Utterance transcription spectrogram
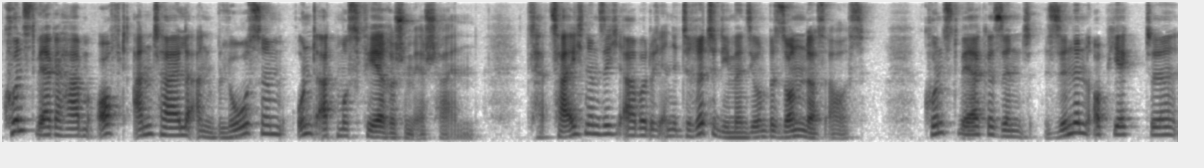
Kunstwerke haben oft Anteile an bloßem und atmosphärischem Erscheinen, zeichnen sich aber durch eine dritte Dimension besonders aus. Kunstwerke sind Sinnenobjekte,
